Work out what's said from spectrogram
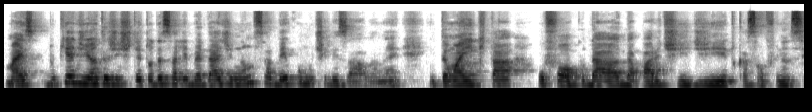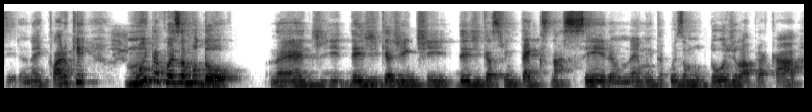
mas do que adianta a gente ter toda essa liberdade e não saber como utilizá-la, né? Então aí que está o foco da, da parte de educação financeira, né? Claro que muita coisa mudou, né, de, desde que a gente, desde que as fintechs nasceram, né, muita coisa mudou de lá para cá,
